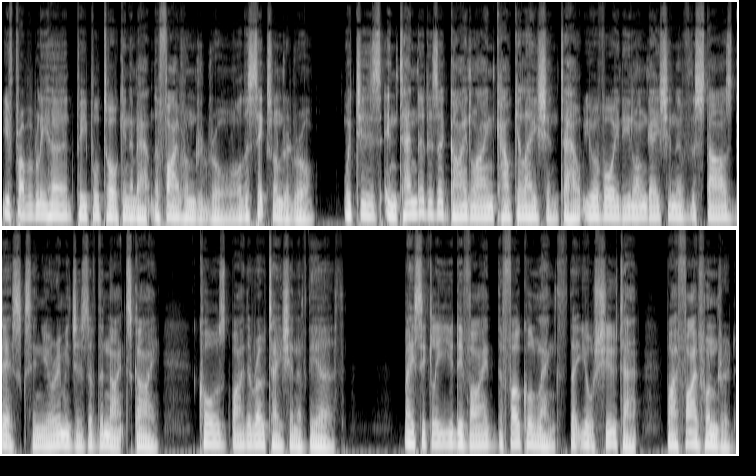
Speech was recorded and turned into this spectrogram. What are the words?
You've probably heard people talking about the 500 rule or the 600 rule which is intended as a guideline calculation to help you avoid elongation of the star's disks in your images of the night sky caused by the rotation of the Earth. Basically, you divide the focal length that you'll shoot at by 500,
